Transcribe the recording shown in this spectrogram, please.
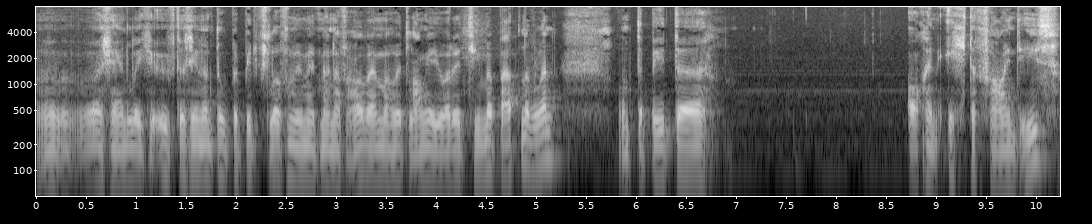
wahrscheinlich öfters in einem Doppelbett geschlafen wie mit meiner Frau, weil wir halt lange Jahre Zimmerpartner waren. Und der Peter auch ein echter Freund ist.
